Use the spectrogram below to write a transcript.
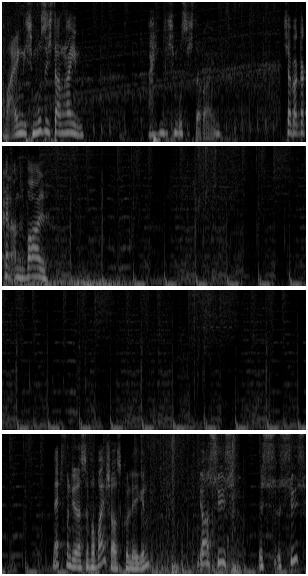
Aber eigentlich muss ich da rein. Eigentlich muss ich da rein. Ich habe ja gar keine andere Wahl. Von dir, dass du vorbeischaust, Kollegin. Ja, süß. Ist, ist süß.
